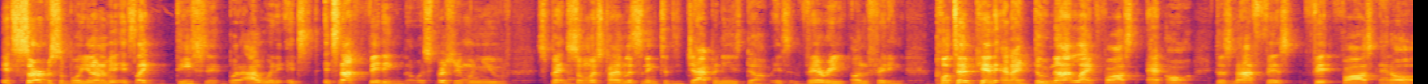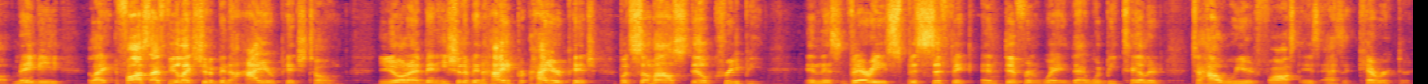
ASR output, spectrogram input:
it's serviceable. You know what I mean? It's like decent, but I would it's it's not fitting though, especially when you've spent so much time listening to the Japanese dub. It's very unfitting. Potemkin and I do not like Faust at all. Does not fit fit Faust at all. Maybe like Faust, I feel like should have been a higher pitch tone. You know what I mean? He should have been mm-hmm. hyper, higher pitch, but somehow still creepy in this very specific and different way that would be tailored to how weird Faust is as a character.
